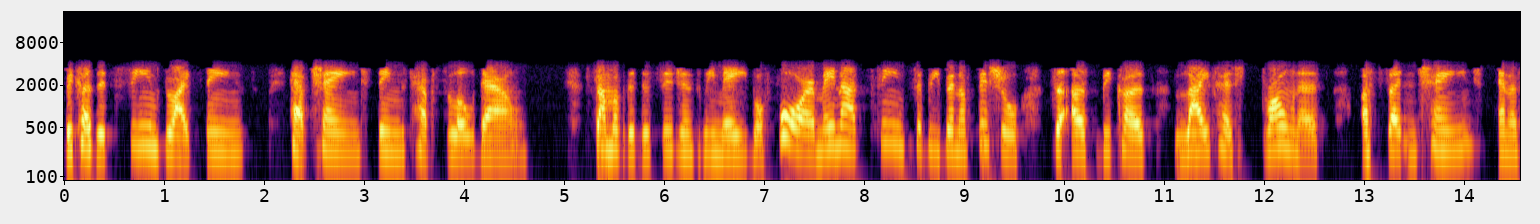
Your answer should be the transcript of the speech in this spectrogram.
Because it seems like things have changed, things have slowed down some of the decisions we made before may not seem to be beneficial to us because life has thrown us a sudden change and a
